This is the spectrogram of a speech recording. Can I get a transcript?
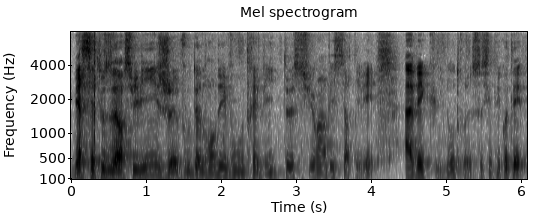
Merci à tous de nous avoir suivis. Je vous donne rendez-vous très vite sur Investisseur TV avec une autre société cotée.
